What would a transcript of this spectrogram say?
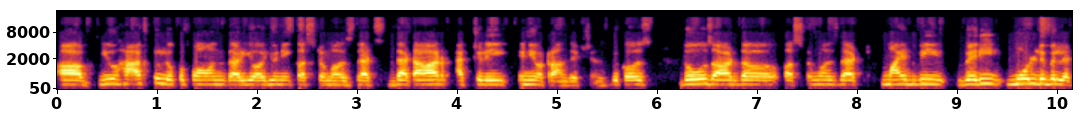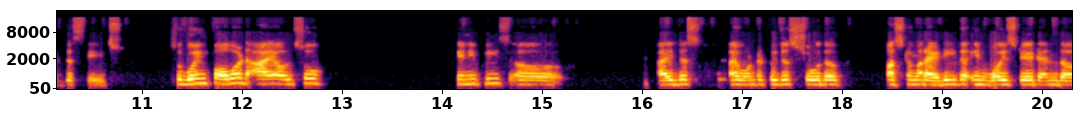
uh, you have to look upon the, your unique customers that that are actually in your transactions because those are the customers that might be very moldable at this stage. So going forward i also can you please uh, i just i wanted to just show the customer id the invoice date and the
